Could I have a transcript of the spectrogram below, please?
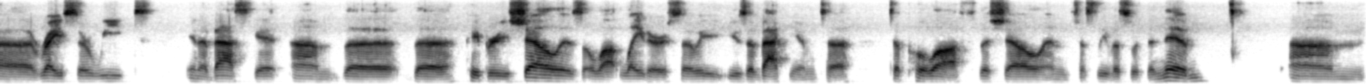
uh, rice or wheat in a basket. Um, the the papery shell is a lot lighter, so we use a vacuum to to pull off the shell and just leave us with the nib. Um,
